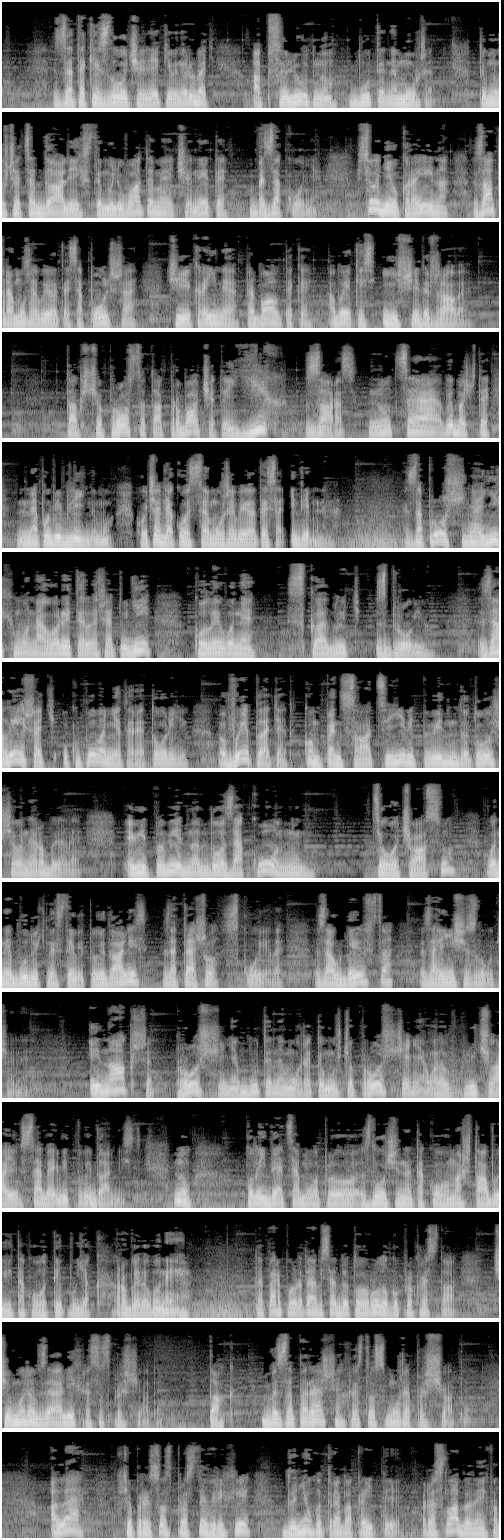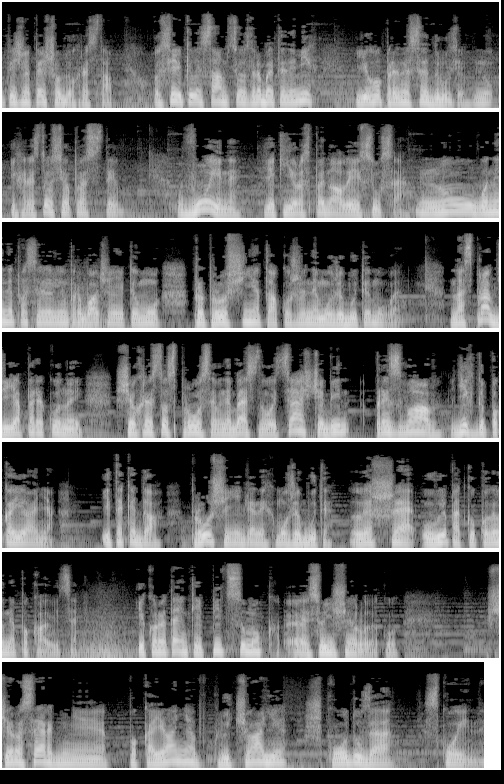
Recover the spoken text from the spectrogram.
за такі злочини, які вони роблять, абсолютно бути не може, тому що це далі їх стимулюватиме чинити беззаконня. Сьогодні Україна, завтра може виявитися Польща чи країни Прибалтики або якісь інші держави. Так що просто так пробачити їх зараз, ну це, вибачте, не по-біблійному, хоча для когось це може виявитися і дивним. За прощення їх можна говорити лише тоді, коли вони складуть зброю, залишать окуповані території, виплатять компенсації відповідно до того, що вони робили. І відповідно до закону цього часу вони будуть нести відповідальність за те, що скоїли, за вбивства, за інші злочини. Інакше прощення бути не може, тому що прощення воно включає в себе відповідальність. Ну, коли йдеться мова про злочини такого масштабу і такого типу, як робили вони. Тепер повертаємося до того ролику про Христа. Чи може взагалі Христос прощати? Так, беззаперечно Христос може прощати. Але щоб Христос простив гріхи, до нього треба прийти. Розслаблений фактично прийшов до Христа. Оскільки він сам цього зробити не міг, його принесли друзі. Ну і Христос його простив. Воїни, які розпинали Ісуса, ну вони не просили в ньому пробачення, і тому про прощення також не може бути мови. Насправді я переконаний, що Христос просив Небесного Отця, щоб Він призвав їх до покаяння. І таке да, прощення для них може бути лише у випадку, коли вони покаються. І коротенький підсумок е, сьогоднішнього ролику. Щиросердне покаяння включає шкоду за скоєне,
